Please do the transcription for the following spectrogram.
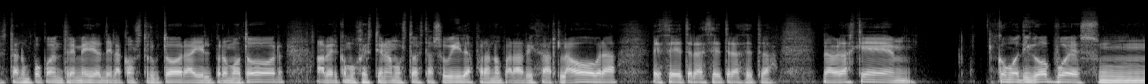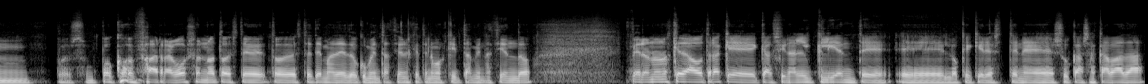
estar un poco entre medias de la constructora y el promotor, a ver cómo gestionamos todas estas subidas para no paralizar la obra, etcétera, etcétera, etcétera. La verdad es que, como digo, pues, mm, pues un poco enfarragoso ¿no? todo, este, todo este tema de documentaciones que tenemos que ir también haciendo. Pero no nos queda otra que, que al final el cliente eh, lo que quiere es tener su casa acabada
